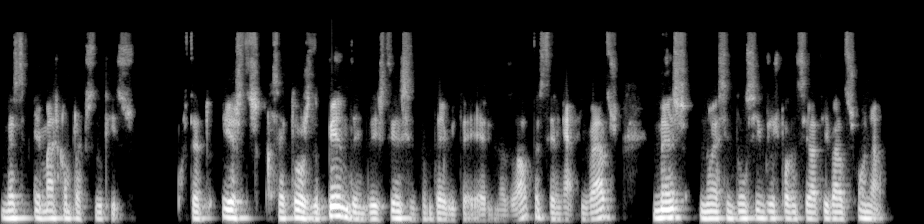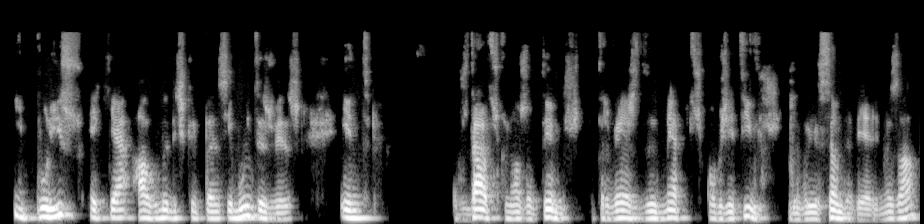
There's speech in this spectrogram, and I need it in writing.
Mas é mais complexo do que isso. Portanto, estes receptores dependem da existência de um débito aéreo nasal para serem ativados, mas não é assim tão simples, podem ser ativados ou não. E por isso é que há alguma discrepância, muitas vezes, entre os dados que nós obtemos através de métodos objetivos de avaliação da aérea nasal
